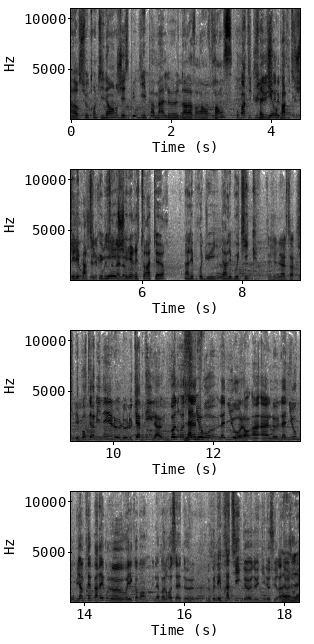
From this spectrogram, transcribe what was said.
Alors sur le continent, j'expédie pas mal euh, dans la, en France. Au particulier, chez, les particuliers, chez les particuliers, chez les restaurateurs dans les produits, dans les boutiques. C'est génial ça. Et pour terminer, le, cabri, là, une bonne recette pour euh, l'agneau. Alors, l'agneau, pour bien le préparer, vous le voyez comment? La bonne recette, le, côté pratique de, de Dido Sud Radio aujourd'hui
